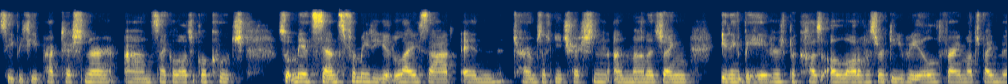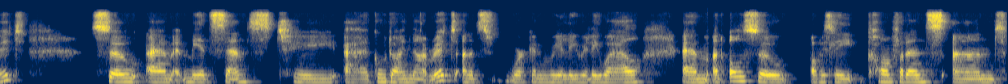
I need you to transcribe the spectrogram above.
CBT practitioner and psychological coach. So it made sense for me to utilize that in terms of nutrition and managing eating behaviors because a lot of us are derailed very much by mood. So um, it made sense to uh, go down that route, and it's working really, really well. Um, and also, obviously, confidence and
